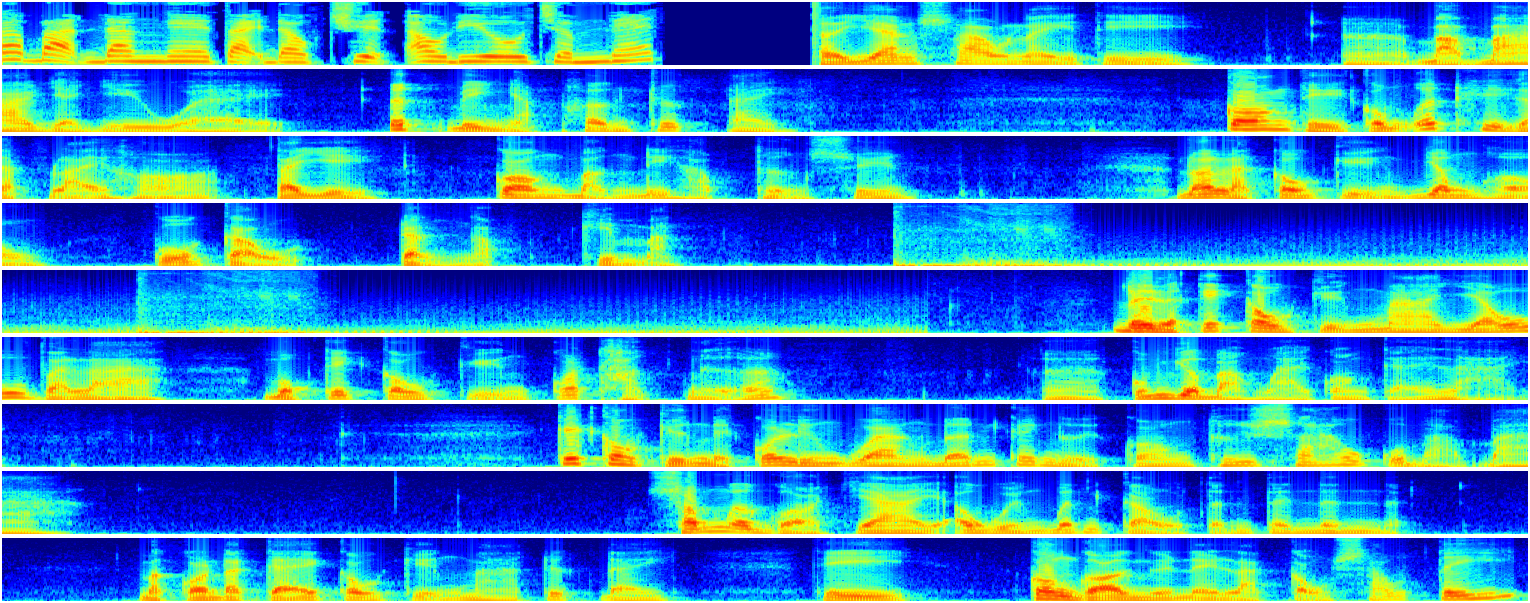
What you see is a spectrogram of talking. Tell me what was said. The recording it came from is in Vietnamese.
Các bạn đang nghe tại đọc truyện audio.net. Thời gian sau này thì à, bà ba và dị Huệ ít bị nhập hơn trước đây. Con thì cũng ít khi gặp lại họ tại vì con bận đi học thường xuyên. Đó là câu chuyện vong hồn của cậu Trần Ngọc Kim Anh. Đây là cái câu chuyện ma dấu và là một cái câu chuyện có thật nữa. À, cũng do bà ngoại con kể lại. Cái câu chuyện này có liên quan đến cái người con thứ sáu của bà ba. Sống ở Gò Chai, ở huyện Bến Cầu, tỉnh Tây Ninh. Mà con đã kể câu chuyện ma trước đây. Thì con gọi người này là cậu Sáu Tý.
